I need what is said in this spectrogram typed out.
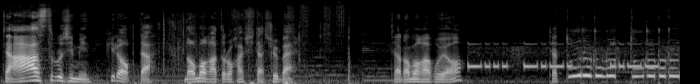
자 아스트로 시민. 필요 없다. 넘어가도록 합시다. 출발. 자 넘어가고요. 자 뚜루루루 뚜루루루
